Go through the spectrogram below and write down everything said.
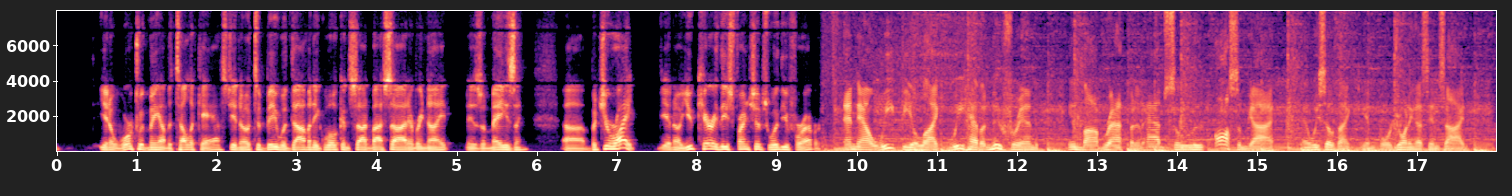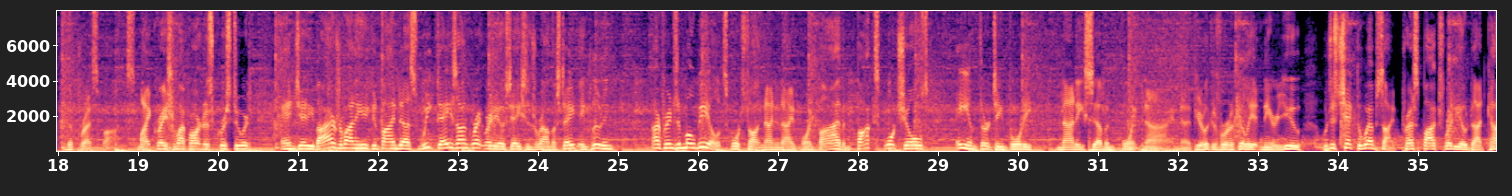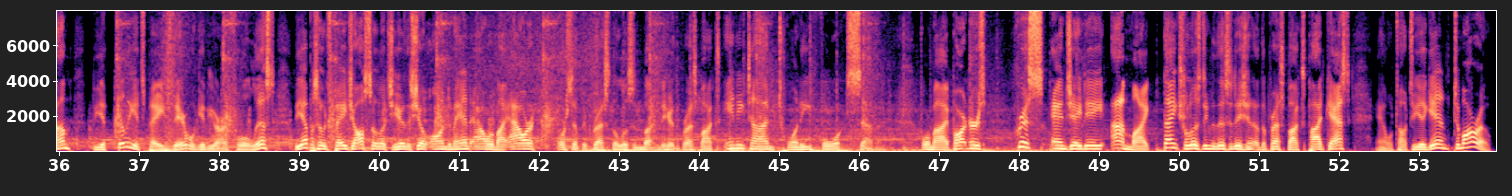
you know, worked with me on the telecast. You know, to be with Dominique Wilkins side by side every night is amazing. Uh, but you're right you know, you carry these friendships with you forever. And now we feel like we have a new friend in Bob Rathbun, an absolute awesome guy. And we so thank him for joining us inside the press box. Mike Grace for my partners, Chris Stewart and JD Byers, reminding you you can find us weekdays on great radio stations around the state, including our friends in Mobile at Sports Talk 99.5 and Fox Sports Shoals AM 1340 97.9. If you're looking for an affiliate near you, well, just check the website, PressBoxRadio.com. The affiliates page there will give you our full list. The episodes page also lets you hear the show on demand, hour by hour, or simply press the listen button to hear the press box anytime, 24 7. For my partners, Chris and JD, I'm Mike. Thanks for listening to this edition of the Press Box Podcast, and we'll talk to you again tomorrow.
